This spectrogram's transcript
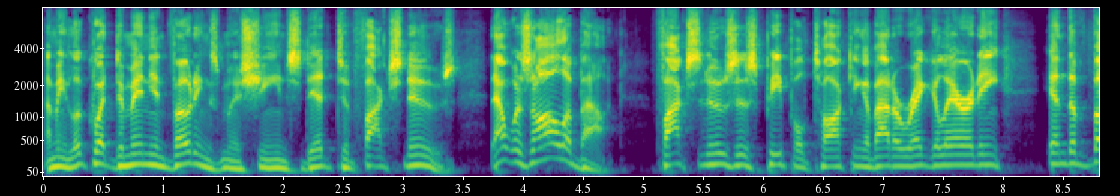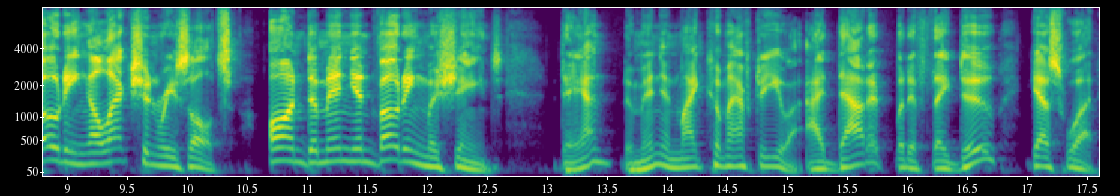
I mean, look what Dominion voting machines did to Fox News. That was all about Fox News's people talking about irregularity in the voting election results on Dominion voting machines. Dan, Dominion might come after you. I doubt it, but if they do, guess what?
